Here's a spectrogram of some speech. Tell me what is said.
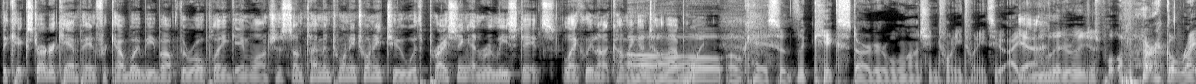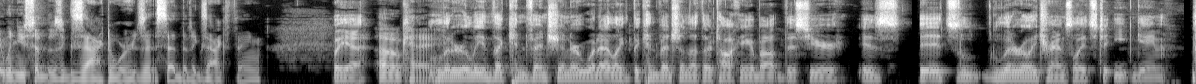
The Kickstarter campaign for Cowboy Bebop, the role-playing game, launches sometime in 2022 with pricing and release dates likely not coming until that point. Oh, okay. So the Kickstarter will launch in 2022. I Yeah. literally just pulled up the article right when you said those exact words and it said that exact thing. But yeah, Okay. literally the convention or what like the convention that they're talking about this year is it's literally translates to eat game.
